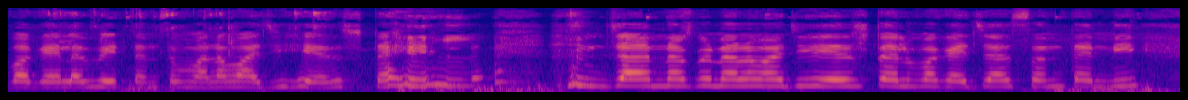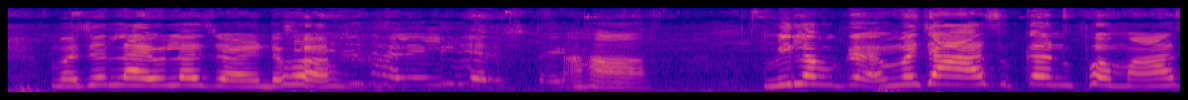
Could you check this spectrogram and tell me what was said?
बघायला भेटेल तुम्हाला माझी हेअरस्टाईल ज्यांना कोणाला माझी हेअरस्टाईल बघायची असेल त्यांनी माझ्या लाईव्हला जॉईन व्हा. झालेली हेअरस्टाईल हा. मी लवकर म्हणजे आज कन्फर्म आज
